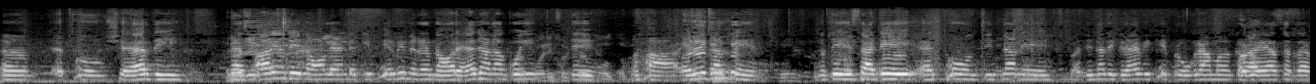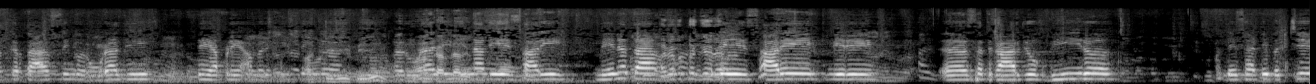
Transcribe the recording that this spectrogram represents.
ਅਹ, ਸ਼ਹਿਰ ਦੀ ਮੈਂ ਸਾਰਿਆਂ ਦੇ ਨਾਂ ਲੈਣ ਲੱਗੀ ਫਿਰ ਵੀ ਮੇਰਾ ਨਾਂ ਰਹਿ ਜਾਣਾ ਕੋਈ ਤੇ ਹਾਂ ਇਸ ਕਰਕੇ ਤੇ ਸਾਡੇ ਇੱਥੋਂ ਜਿਨ੍ਹਾਂ ਨੇ ਜਿਨ੍ਹਾਂ ਦੇ ਗ੍ਰਹਿ ਵਿਖੇ ਪ੍ਰੋਗਰਾਮ ਕਰਾਇਆ ਸਰਦਾਰ ਕਰਤਾਰ ਸਿੰਘ ਅਰੋੜਾ ਜੀ ਤੇ ਆਪਣੇ ਅਮਰਜੀਤ ਸਿੰਘ ਅਰੋੜਾ ਜੀ ਜਿਨ੍ਹਾਂ ਦੀ ਸਾਰੀ ਮਿਹਨਤ ਆ ਤੇ ਸਾਰੇ ਮੇਰੇ ਸਤਿਕਾਰਯੋਗ ਵੀਰ ਤੇ ਸਾਡੇ ਬੱਚੇ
